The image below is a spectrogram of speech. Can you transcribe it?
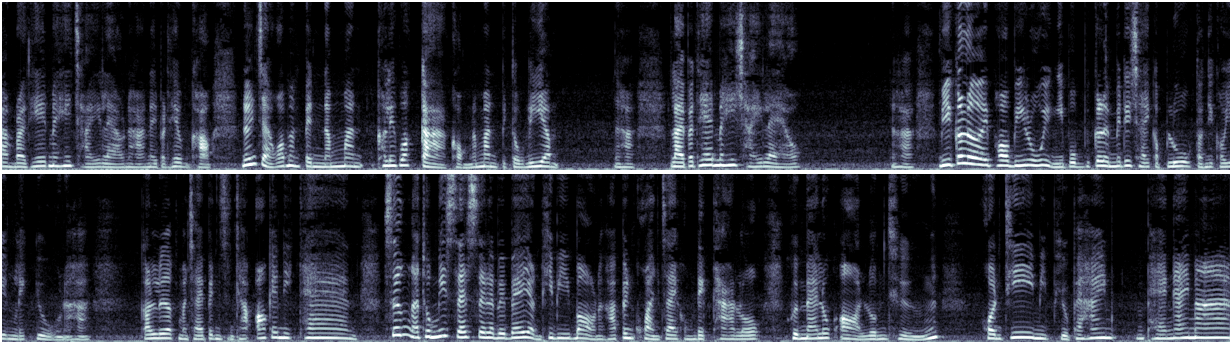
บางประเทศไม่ให้ใช้แล้วนะคะ ในประเทศของเขา เนื่องจากว่ามันเป็นน้ำมันเขาเรียกว่ากากของน้ำมันปิโตรเลียม นะคะหลายประเทศไม่ให้ใช้แล้วนะคะบีก็เลยพอบีรู้อย่างนี้ปุ๊บก็เลยไม่ได้ใช้กับลูกตอนที่เขายังเล็กอยู่นะคะก็เลือกมาใช้เป็นสินค้าออร์แกนิกแทน ซึ่ง Atomy เซต Cerebebe อย่างที่บีบอกนะคะ เป็นขวัญใจของเด็กทารก คุณแม่ลูกอ่อนรวมถึงคนที่มีผิวแพ้ให้แพ้ง่ายมาก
